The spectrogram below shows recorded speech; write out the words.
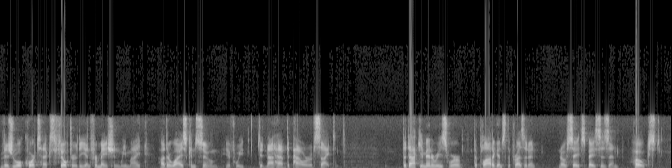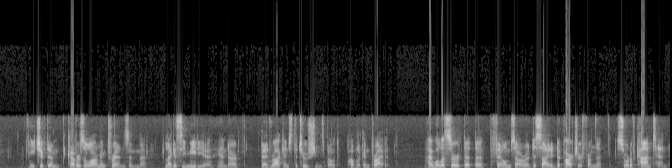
visual cortex filter the information we might otherwise consume if we did not have the power of sight. The documentaries were The Plot Against the President, No Safe Spaces, and Hoaxed. Each of them covers alarming trends in the legacy media and our bedrock institutions, both public and private. I will assert that the films are a decided departure from the sort of content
